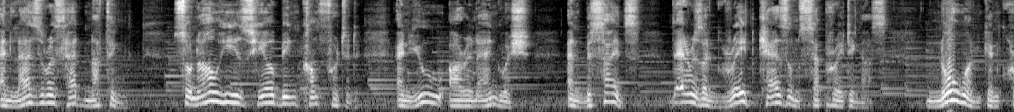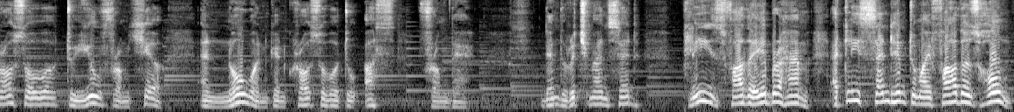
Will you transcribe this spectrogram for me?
and Lazarus had nothing. So now he is here being comforted, and you are in anguish. And besides, there is a great chasm separating us. No one can cross over to you from here, and no one can cross over to us from there. Then the rich man said, Please, Father Abraham, at least send him to my father's home,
